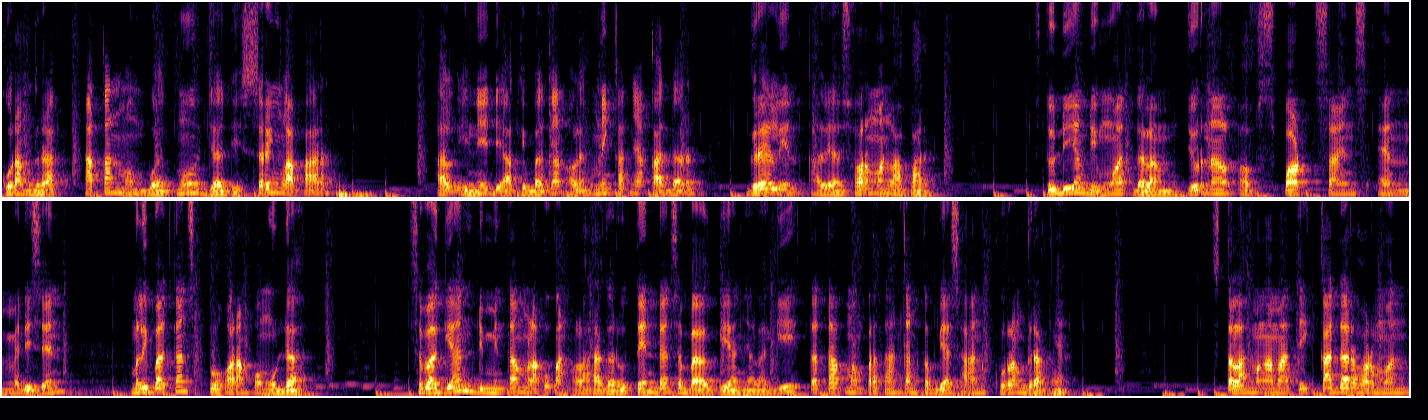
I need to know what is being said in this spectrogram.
Kurang gerak akan membuatmu jadi sering lapar. Hal ini diakibatkan oleh meningkatnya kadar grelin alias hormon lapar. Studi yang dimuat dalam Journal of Sport Science and Medicine melibatkan 10 orang pemuda. Sebagian diminta melakukan olahraga rutin dan sebagiannya lagi tetap mempertahankan kebiasaan kurang geraknya. Setelah mengamati kadar hormon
